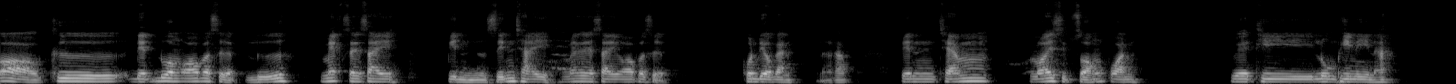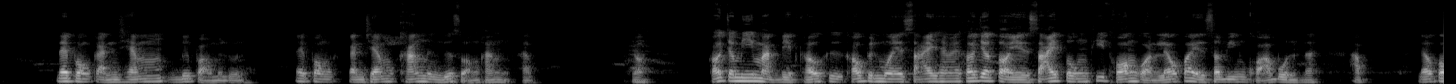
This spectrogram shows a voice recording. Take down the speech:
ก็คือเด็ดดวงอประเสริฐ หรือแม็กไซไซปิ่นสินชัยแม็กไซไซอประเสริฐ คนเดียวกันนะครับ เป็นแชมป์ร้อยสิบสองปอนด์เวทีลุมพินีนะ ได้ป้องกันแชมป์หรือเปล่าไม่รู้ได้ป้องกันแชมป์ครั้งหนึ่งหรือสองครั้งครับเนาะ เขาจะมีหมัดเด็ดเขาคือเขาเป็นมวยซ้ายใช่ไหมเขาจะต่อยซ้ายตรงที่ท้องก่อนแล้วค่อยสวิงขวาบนนะอัพแล้วก็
